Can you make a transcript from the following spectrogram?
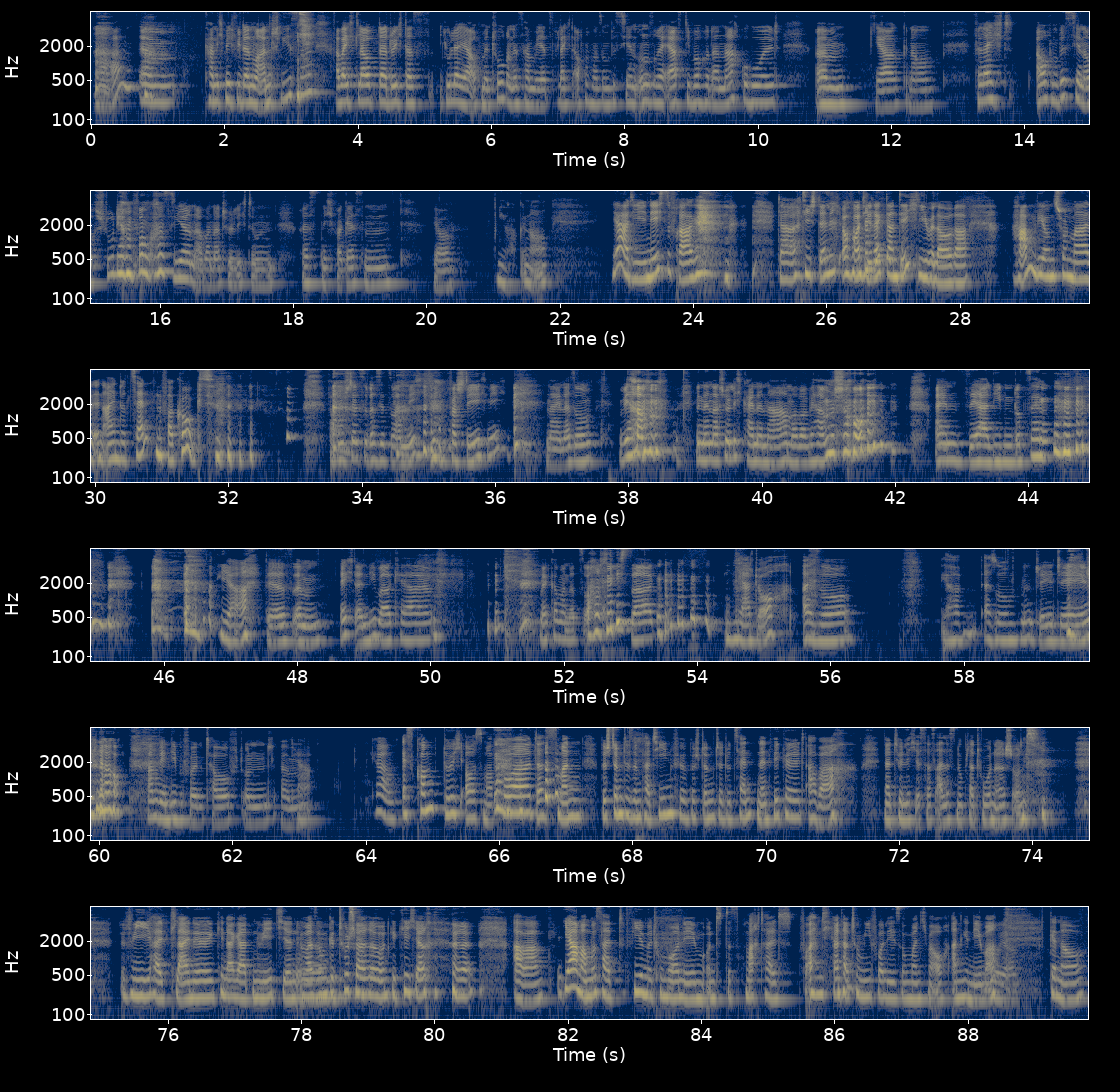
Ja, ähm, kann ich mich wieder nur anschließen. Aber ich glaube, dadurch, dass Julia ja auch Mentorin ist, haben wir jetzt vielleicht auch noch mal so ein bisschen unsere erste Woche dann nachgeholt. Ähm, ja, genau. Vielleicht auch ein bisschen aufs Studium fokussieren, aber natürlich den Rest nicht vergessen. Ja. Ja, genau. Ja, die nächste Frage, da, die stelle ich auch mal direkt an dich, liebe Laura. Haben wir uns schon mal in einen Dozenten verguckt? Warum stellst du das jetzt so an mich? Verstehe ich nicht. Nein, also wir haben, wir nennen natürlich keine Namen, aber wir haben schon einen sehr lieben Dozenten. ja. Der ist ähm, echt ein lieber Kerl. Mehr kann man dazu auch nicht sagen. Ja, doch. Also, ja, also. Ne, JJ. genau. Haben wir ihn liebevoll getauft und. Ähm, ja. Ja. Es kommt durchaus mal vor, dass man bestimmte Sympathien für bestimmte Dozenten entwickelt, aber natürlich ist das alles nur platonisch und wie halt kleine Kindergartenmädchen, immer so ein Getuschere und Gekichere. Aber ja, man muss halt viel mit Humor nehmen und das macht halt vor allem die Anatomievorlesung manchmal auch angenehmer. Oh ja. Genau.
